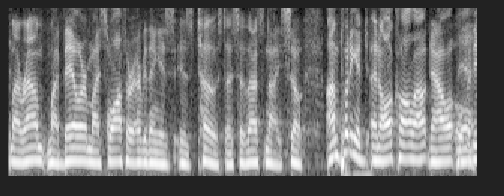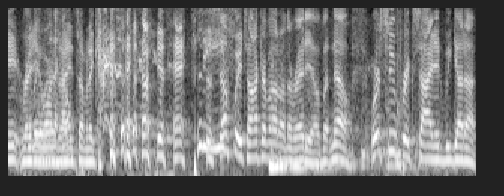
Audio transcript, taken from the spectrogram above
my round, my baler, my swather, everything is is toast. I said, "That's nice." So I'm putting a, an all call out now over Yeah. the radio. I need somebody to help you there. The stuff we talk about on the radio. But no, we're super excited. We got a,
